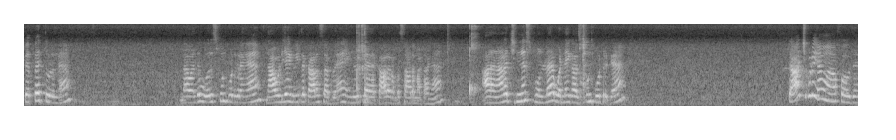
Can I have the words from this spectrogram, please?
பெப்பர் தூளுங்க. நான் வந்து ஒரு ஸ்பூன் போட்டுக்கிறேங்க. நான் ஒழியாக எங்கள் வீட்டில் காரம் சாப்பிடுவேன். எங்கள் வீட்டில் காரம் ரொம்ப சாப்பிட மாட்டாங்க. அதனால் சின்ன ஸ்பூனில் ஒன்றே கால் ஸ்பூன் போட்டிருக்கேன். டார்ச் கூட ஏன் ஆஃப் ஆகுது?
